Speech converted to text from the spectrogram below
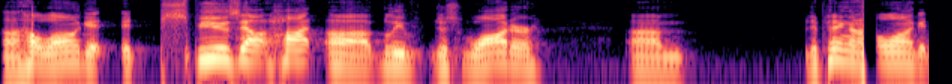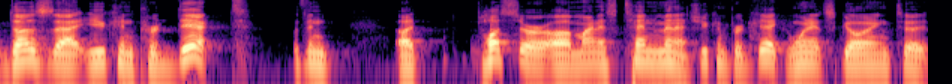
uh, how long it, it spews out hot, uh, I believe, just water. Um, depending on how long it does that, you can predict within uh, plus or uh, minus 10 minutes, you can predict when it's going to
